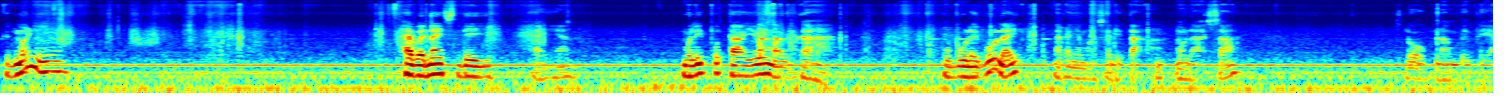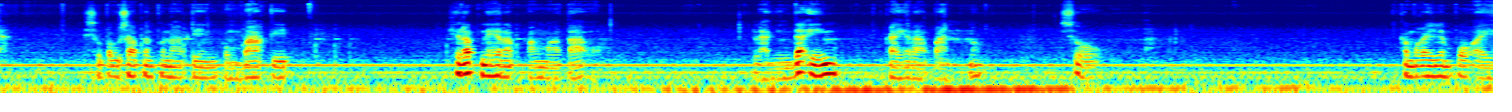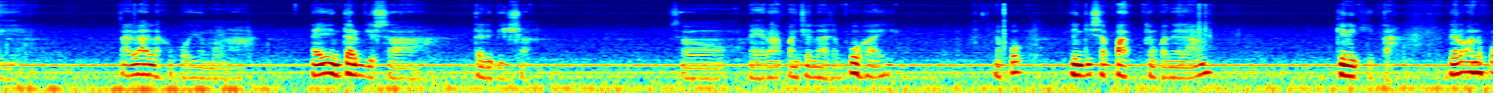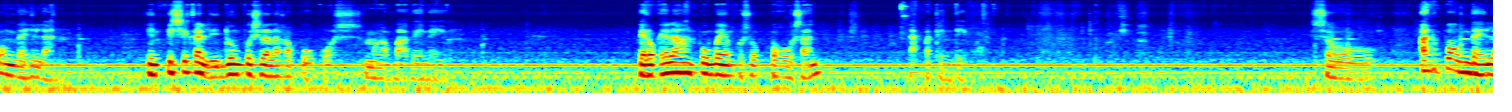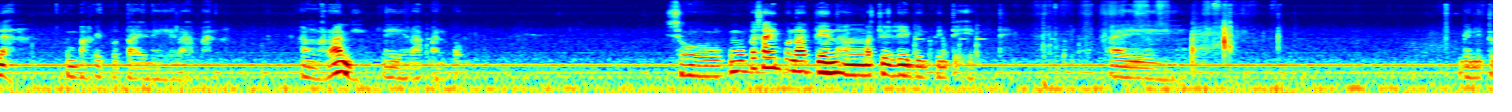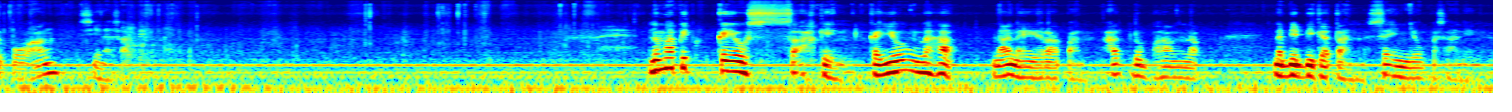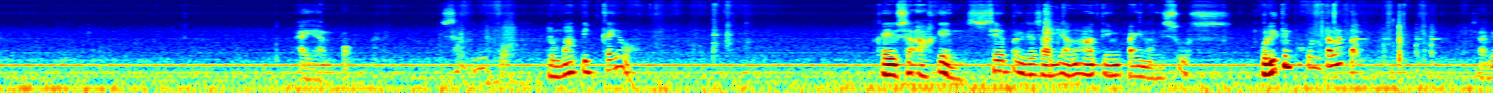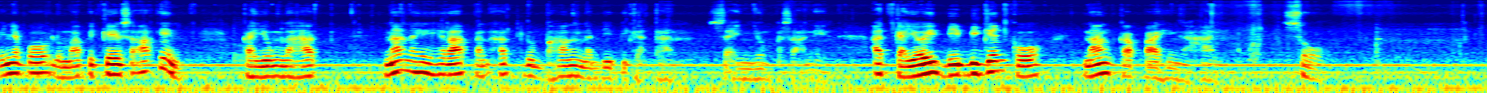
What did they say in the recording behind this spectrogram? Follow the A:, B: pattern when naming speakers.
A: Good morning. Have a nice day. Ayan. Muli po tayo mag ah, bubulay-bulay na kanyang mga salita mula sa loob ng Biblia. So pag-usapan po natin kung bakit hirap na hirap ang mga tao. Laging daing kahirapan, no? So, kamakailan po ay naalala ko po yung mga nai-interview sa television. So, nahirapan sila sa buhay na po hindi sapat yung kanilang kinikita. Pero ano po ang dahilan? In physically, doon po sila nakapokus sa mga bagay na yun. Pero kailangan po ba yung pusok pokusan? Dapat hindi po. So, ano po ang dahilan kung bakit po tayo nahihirapan? Ang marami nahihirapan po. So, kung mabasahin po natin ang Matthew 11.28 ay ganito po ang sinasabi. Lumapit kayo sa akin, kayong lahat na nahihirapan at lubhang na nabibigatan sa inyong pasanin. Ayan po. Sabi niyo po, lumapit kayo. Kayo sa akin. Sino pa nagsasabi ang ating Panginoong Hesus? Ulitin po kung talata. Sabi niya po, lumapit kayo sa akin. Kayong lahat na nahihirapan at lubhang nabibigatan sa inyong pasanin. At kayo'y bibigyan ko ng kapahingahan. So,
